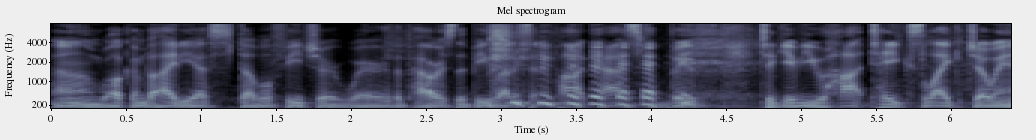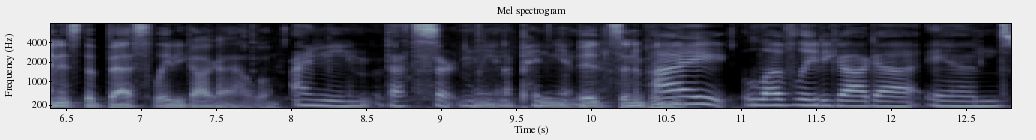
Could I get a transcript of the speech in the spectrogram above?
um, welcome to IDS Double Feature, where the powers that be let us in a podcast booth to give you hot takes like Joanne is the best Lady Gaga album. I mean, that's certainly an opinion. It's an opinion. I love Lady Gaga, and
